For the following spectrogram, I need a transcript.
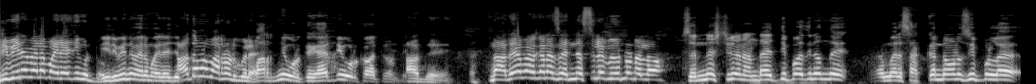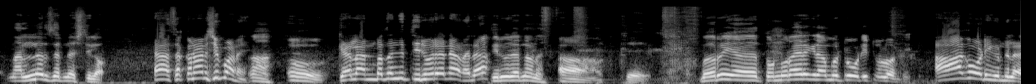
ഇരുപതിനെ വില മൈലേജും കിട്ടും. ഇരുപതിന് വില മൈലേജ് അത് നമ്മൾ പറഞ്ഞു കൊടുക്കൂലേ? പറഞ്ഞു കൊടുക്കുക. ഗ്യാരണ്ടി കൊടുക്കാൻ പറ്റുന്നുണ്ട്. അതെ. എന്നാ അതേപോലെ തന്നെ സെന്നസ്റ്റിലെ വീടുണ്ടല്ലോ സെന്നസ്റ്റിലെ രണ്ടായിരത്തി പതിനൊന്ന് സെക്കൻഡ് ഓണർഷിപ്പ് ഉള്ള നല്ലൊരു സെന്നസ്റ്റിലോ ആ സെക്കൻഡ് ഓണർഷിപ്പ് ആണ്? ഓ കേരള അൻപത്തഞ്ച് തിരൂർ തന്നെയാണ് അല്ലേ? തന്നെയാണ്. ആ ഓക്കെ വെറും തൊണ്ണൂറായിരം കിലോമീറ്റർ ഓടിയിട്ടുള്ള വണ്ടി. ആകെ ഓടിക്കണ്ടല്ലേ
